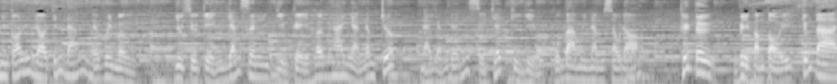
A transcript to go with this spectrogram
Nhưng có lý do chính đáng để vui mừng. Dù sự kiện Giáng sinh diệu kỳ hơn 2.000 năm trước đã dẫn đến sự chết kỳ diệu của 30 năm sau đó. Thứ tư, vì phạm tội chúng ta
